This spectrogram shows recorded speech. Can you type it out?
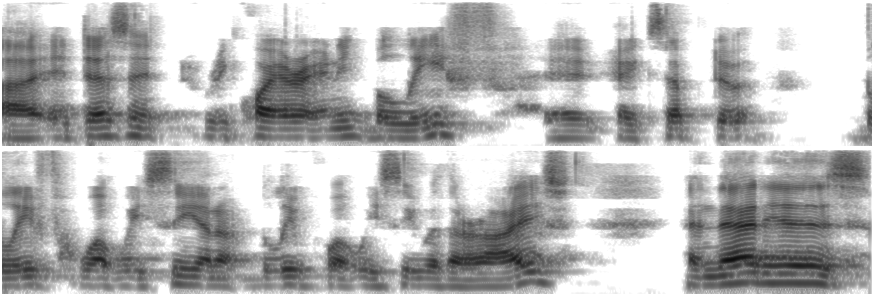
Uh, it doesn't require any belief except to believe what we see and believe what we see with our eyes. And that is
